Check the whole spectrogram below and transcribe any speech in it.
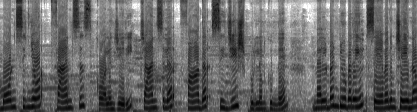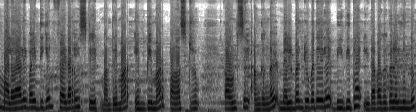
monsignor Francis Kolencherry chancellor father Sijeesh Pullankunnel Melbourne രൂപതയിൽ സേവനം ചെയ്യുന്ന മലയാളി വൈദികൻ ഫെഡറൽ സ്റ്റേറ്റ് മന്ത്രിമാർ എം പിമാർ പാസ്റ്റർ കൗൺസിൽ അംഗങ്ങൾ മെൽബൺ രൂപതയിലെ വിവിധ ഇടവകകളിൽ നിന്നും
